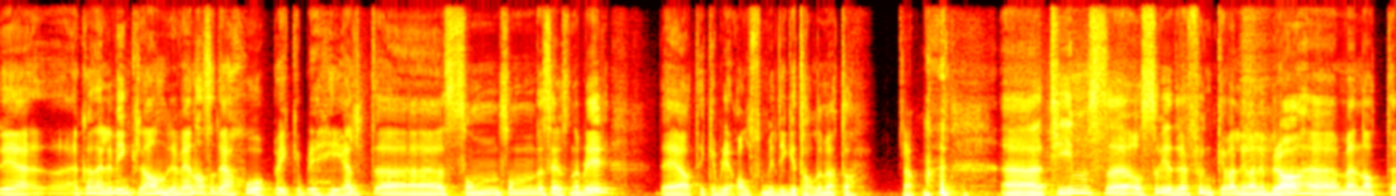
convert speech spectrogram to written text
det, Jeg kan heller vinkle det andre veien. altså Det jeg håper ikke blir helt uh, sånn som det ser ut som det blir, det er at det ikke blir altfor mye digitale møter. Ja. uh, Teams uh, osv. funker veldig veldig bra, uh, men at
